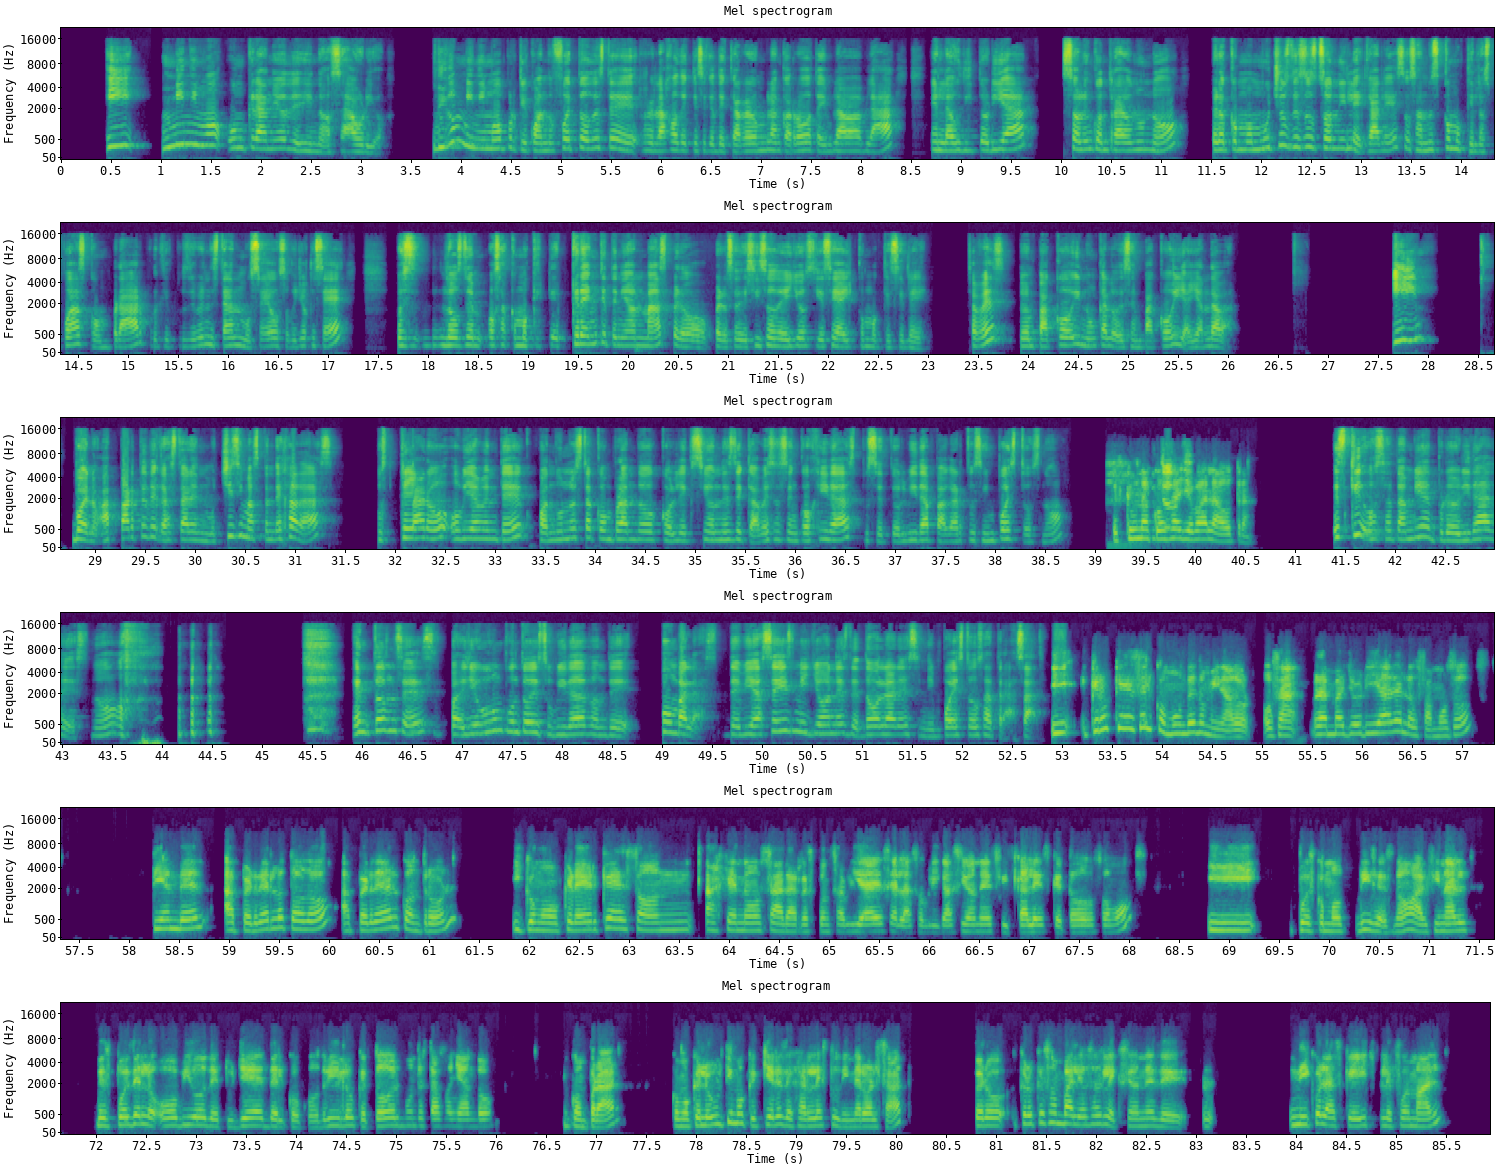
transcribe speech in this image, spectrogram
Y mínimo un cráneo de dinosaurio. Digo mínimo porque cuando fue todo este relajo de que se declararon rota y bla, bla, bla, en la auditoría solo encontraron uno pero como muchos de esos son ilegales, o sea, no es como que los puedas comprar porque pues deben estar en museos o yo qué sé, pues los de, o sea, como que, creen que tenían más, pero, pero se deshizo de ellos y ese ahí como que se le, ¿sabes? Lo empacó y nunca lo desempacó y ahí andaba. Y bueno, aparte de gastar en muchísimas pendejadas, pues claro, obviamente, cuando uno está comprando colecciones de cabezas encogidas, pues se te olvida pagar tus impuestos, ¿no? Es que una cosa lleva a la otra. Es que, o sea, también prioridades, ¿no? Entonces, llegó un punto de su vida donde, púmbalas, debía 6 millones de dólares en impuestos atrasados. Y creo que es el común denominador. O sea, la mayoría de los famosos tienden a perderlo todo, a perder el control y como creer que son ajenos a las responsabilidades y a las obligaciones fiscales que todos somos. Y pues como dices, ¿no? Al final, después de lo obvio de tu jet, del cocodrilo, que todo el mundo está soñando comprar, como que lo último que quieres dejarle es tu dinero al SAT, pero creo que son valiosas lecciones de Nicolas Cage le fue mal,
